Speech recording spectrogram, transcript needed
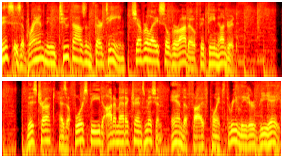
This is a brand new 2013 Chevrolet Silverado 1500. This truck has a four-speed automatic transmission and a 5.3-liter V8.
